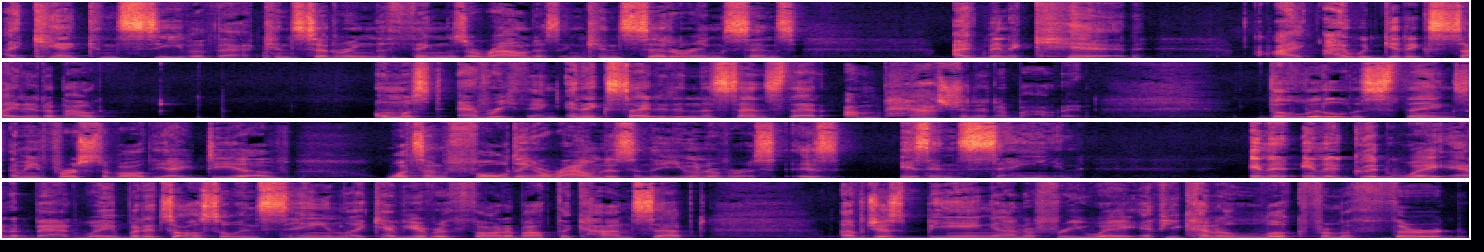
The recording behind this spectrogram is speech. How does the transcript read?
I can't conceive of that, considering the things around us. And considering since I've been a kid, I, I would get excited about almost everything. And excited in the sense that I'm passionate about it. The littlest things. I mean, first of all, the idea of what's unfolding around us in the universe is is insane. In a, in a good way and a bad way, but it's also insane. Like, have you ever thought about the concept of just being on a freeway, if you kind of look from a third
